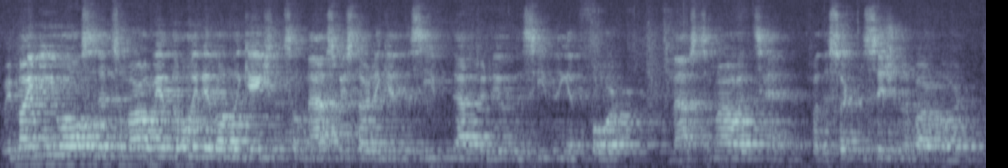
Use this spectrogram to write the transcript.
reminding you also that tomorrow we have the Holy Day of Obligation, so Mass we start again this eve- afternoon, this evening at 4. Mass tomorrow at 10 for the circumcision of our Lord.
